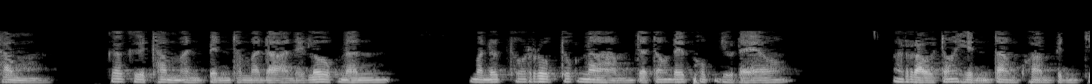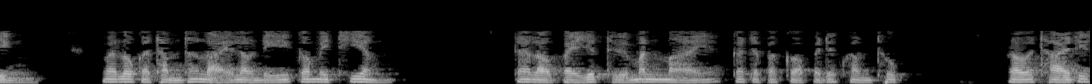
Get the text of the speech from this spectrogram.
ธรรม ก็คือธรรมอันเป็นธรรมดาในโลกนั้น มนุษย์ทุกรูปทุกนามจะต้องได้พบอยู่แล้ว เราต้องเห็นตามความเป็นจริง ว่าโลกธรรมทั้งหลายเหล่านี้ก็ไม่เที่ยง ถ้าเราไปยึดถือมั่นหมายก็จะประกอบไปด้วยความทุกข์เราะว่าท้ายที่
